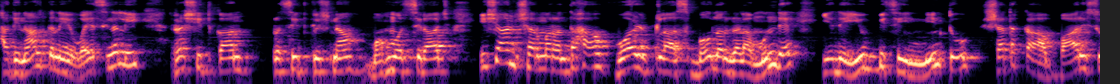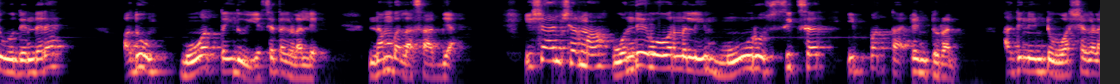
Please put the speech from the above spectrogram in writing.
ಹದಿನಾಲ್ಕನೇ ವಯಸ್ಸಿನಲ್ಲಿ ರಶೀದ್ ಖಾನ್, ಪ್ರಸಿದ್ಧ ಕೃಷ್ಣ, ಮೊಹಮ್ಮದ್ ಸಿರಾಜ್, ಇಶಾಂತ್ ಶರ್ಮರಂತಹ ವರ್ಲ್ಡ್ ಕ್ಲಾಸ್ ಬೌಲರ್ಗಳ ಮುಂದೆ ಎದೆಯುಬ್ಬಿಸಿ ನಿಂತು ಶತಕ ಬಾರಿಸುವುದೆಂದರೆ ಅದು ಮೂವತ್ತೈದು ಎಸೆತಗಳಲ್ಲೇ ನಂಬಲ ಸಾಧ್ಯ. ಇಶಾಂತ್ ಶರ್ಮಾ ಒಂದೇ ಓವರ್ನಲ್ಲಿ ಮೂರು ಸಿಕ್ಸರ್ ಇಪ್ಪತ್ತ ಎಂಟು ರನ್ ಹದಿನೆಂಟು ವರ್ಷಗಳ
